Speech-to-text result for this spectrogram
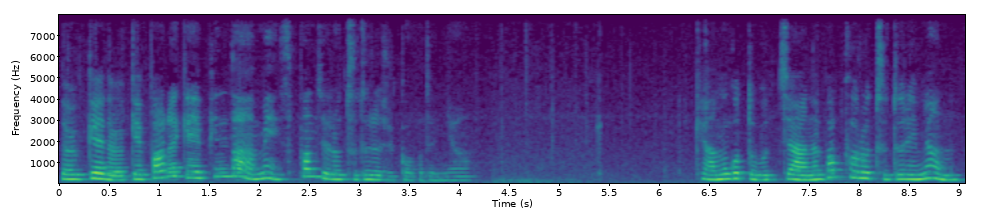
넓게 넓게 빠르게 핀 다음에 스펀지로 두드려줄 거거든요. 이렇게 아무것도 묻지 않은 퍼프로 두드리면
